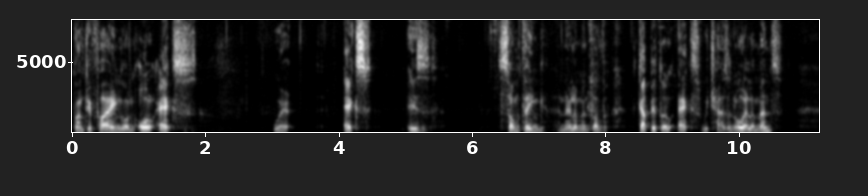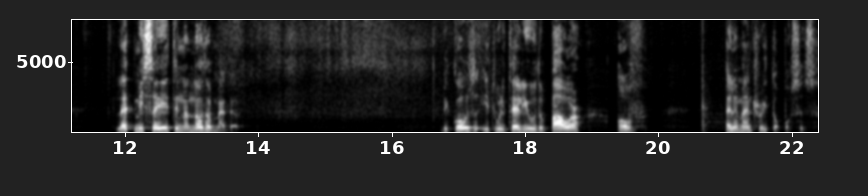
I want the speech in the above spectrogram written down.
quantifying on all x, where x is something, an element of capital X which has no elements, let me say it in another manner. Because it will tell you the power of elementary toposes.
